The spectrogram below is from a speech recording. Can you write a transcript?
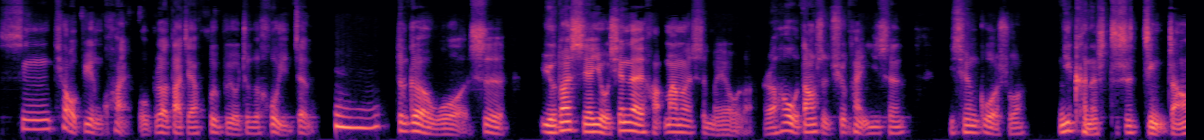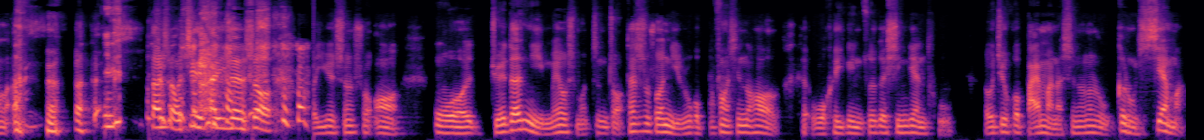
心跳变快，我不知道大家会不会有这个后遗症。嗯这个我是有段时间有，现在好慢慢是没有了。然后我当时去看医生，医生跟我说，你可能是只是紧张了。当时我去看医生的时候，医生说，哦，我觉得你没有什么症状，但是说你如果不放心的话，我可以给你做一个心电图，然后就给我摆满了身上那种各种线嘛，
